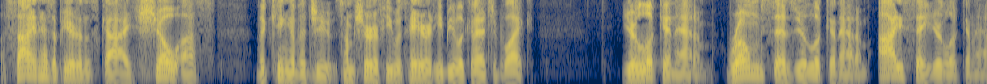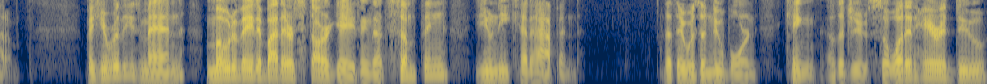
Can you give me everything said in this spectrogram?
A sign has appeared in the sky. Show us the king of the Jews. I'm sure if he was Herod, he'd be looking at you like, You're looking at him. Rome says you're looking at him. I say you're looking at him. But here were these men, motivated by their stargazing, that something unique had happened, that there was a newborn king of the Jews. So, what did Herod do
